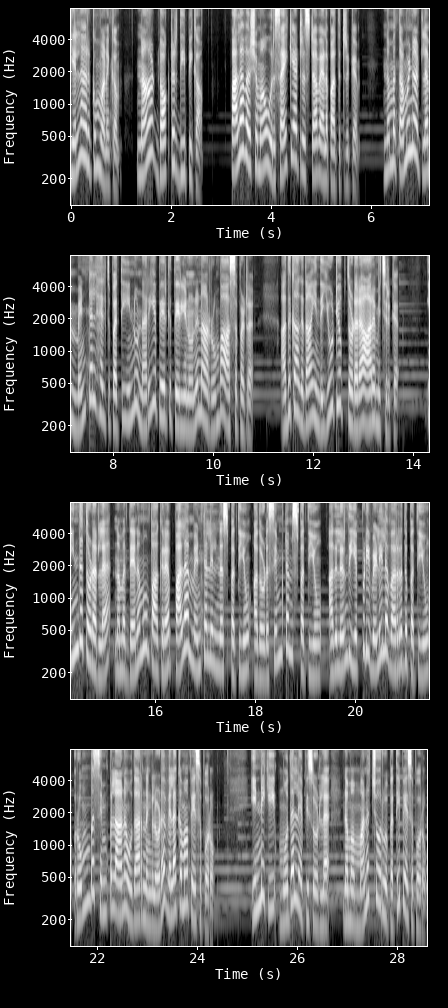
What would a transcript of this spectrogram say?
எல்லாருக்கும் வணக்கம். நான் டாக்டர் தீபிகா. பல வருஷமா ஒரு சைக்கியாட்ரிஸ்டா வேலை பார்த்துட்டு இருக்கேன் நம்ம தமிழ்நாட்டில் மென்டல் ஹெல்த் பத்தி இன்னும் நிறைய பேருக்கு தெரியணும்னு நான் ரொம்ப ஆசைப்படுறேன். அதுக்காக தான் இந்த யூடியூப் தொடர ஆரம்பிச்சிருக்கேன். இந்த தொடர்ல நம்ம தினமும் பார்க்குற பல மென்டல் இல்னஸ் பத்தியும் அதோட சிம்டம்ஸ் பத்தியும் அதுல இருந்து எப்படி வெளியில வர்றது பத்தியும் ரொம்ப சிம்பிளான உதாரணங்களோட விளக்கமா பேச போறோம். இன்னைக்கு முதல் எபிசோட்ல நம்ம மனச்சோர்வு பத்தி பேச போறோம்.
